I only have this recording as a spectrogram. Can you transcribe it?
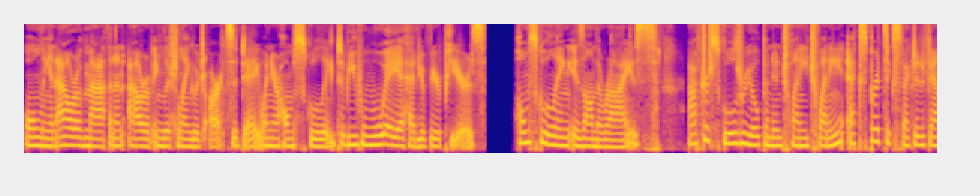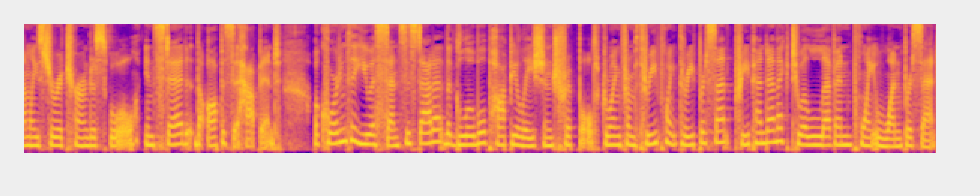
only an hour of math and an hour of English language arts a day when you're homeschooling to be way ahead of your peers. Homeschooling is on the rise. After schools reopened in 2020, experts expected families to return to school. Instead, the opposite happened. According to the US Census data, the global population tripled, growing from 3.3% pre-pandemic to 11.1%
